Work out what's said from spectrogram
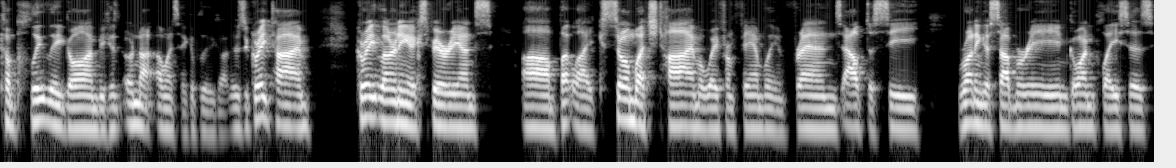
completely gone because or not. I wouldn't say completely gone. It was a great time, great learning experience um, but like so much time away from family and friends, out to sea, running a submarine, going places.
